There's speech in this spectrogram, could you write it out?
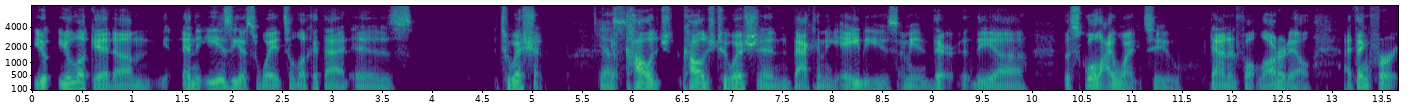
you you look at um, and the easiest way to look at that is tuition. You know, Yes. college college tuition back in the eighties. I mean, there the uh the school I went to down in Fort Lauderdale. I think for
